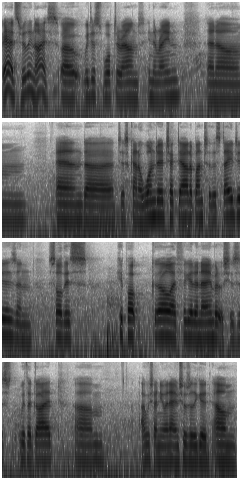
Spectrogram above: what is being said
Yeah, it's really nice. Uh, we just walked around in the rain, and um, and uh, just kind of wandered, checked out a bunch of the stages, and saw this hip hop girl. I forget her name, but she was just with a guide. Um, I wish I knew her name. She was really good. Um,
